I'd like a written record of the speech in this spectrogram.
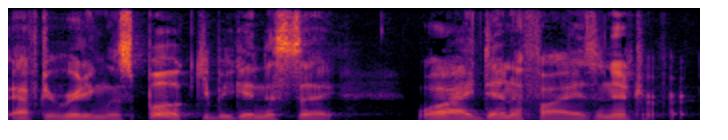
after reading this book, you begin to say, well, I identify as an introvert.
